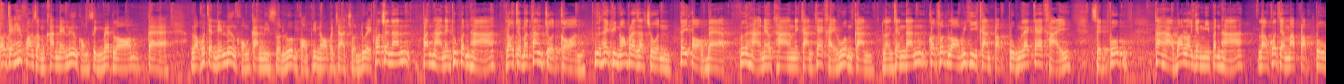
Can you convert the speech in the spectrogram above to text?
เราจะให้ความสำคัญในเรื่องของสิ่งแวดล้อม แต่ เราก็จะเน้นเรื่องของการมีส่วนร่วมของพี่น้องประชาชนด้วย เพราะฉะนั้นปัญหาในทุกปัญหาเราจะมาตั้งโจทย์ก่อน เพื่อให้พี่น้องประชาชนได้ออกแบบเพื่อหาแนวทางในการแก้ไขร่วมกัน หลังจากนั้นก็ทดลองวิธีการปรับปรุงและแก้ไข เสร็จปุ๊บถ้าหากว่าเรายังมีปัญหาเราก็จะมาปรับปรุง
